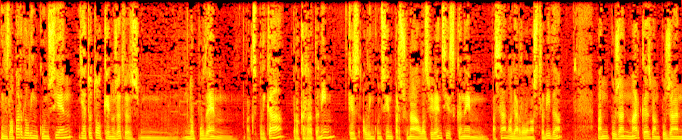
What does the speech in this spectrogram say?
dins la part de l'inconscient hi ha tot el que nosaltres mm, no podem explicar però que retenim que és l'inconscient personal. Les vivències que anem passant al llarg de la nostra vida van posant marques, van posant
